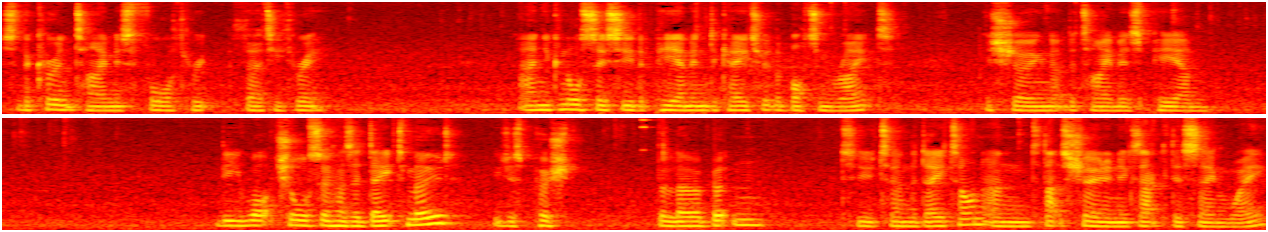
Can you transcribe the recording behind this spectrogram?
So the current time is 4.33. And you can also see the PM indicator at the bottom right is showing that the time is PM. The watch also has a date mode. You just push the lower button to turn the date on and that's shown in exactly the same way.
